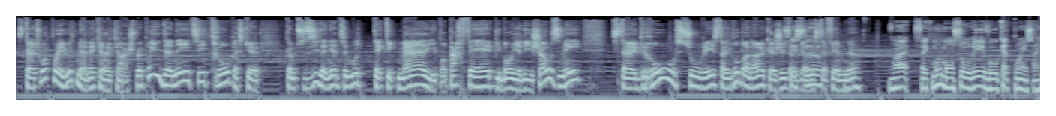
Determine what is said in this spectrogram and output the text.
C'est un 3.8 mais avec un cœur. Je peux pas y donner tu sais, trop parce que, comme tu dis, Daniel, moi, techniquement, il est pas parfait, puis bon, il y a des choses, mais c'est un gros sourire, c'est un gros bonheur que j'ai de regarder ce film-là. Ouais, fait que moi, mon sourire vaut 4.5.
